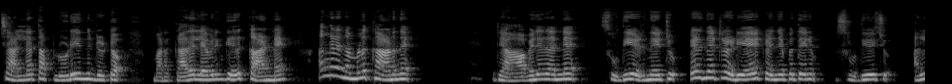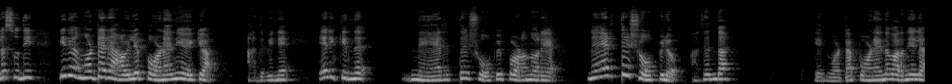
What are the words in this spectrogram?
ചാനലിനകത്ത് അപ്ലോഡ് ചെയ്യുന്നുണ്ട് കേട്ടോ. മറക്കാതെ എല്ലാവരും കയറി കാണണേ. അങ്ങനെ നമ്മൾ കാണുന്നേ രാവിലെ തന്നെ ശ്രുതി എഴുന്നേറ്റു. എഴുന്നേറ്റ് റെഡിയായി കഴിഞ്ഞപ്പോഴത്തേനും ശ്രുതി വെച്ചു അല്ല ശ്രുതി ഇത് എങ്ങോട്ടാ രാവിലെ പോണേന്ന് ചോദിക്കുക അത് പിന്നെ എനിക്കിന്ന് നേരത്തെ ഷോപ്പിൽ പോണെന്ന് പറയാ. നേരത്തെ ഷോപ്പിലോ? അതെന്താ? എങ്ങോട്ടാ പോണേന്ന് പറഞ്ഞില്ല.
